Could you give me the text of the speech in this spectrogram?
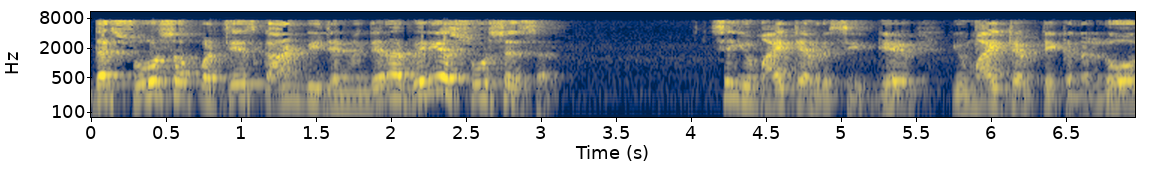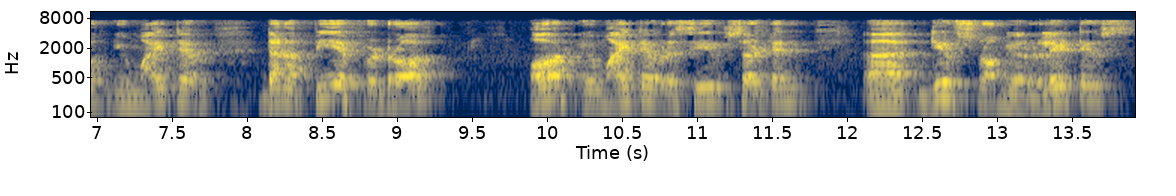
that source of purchase can't be genuine. There are various sources sir. Say you might have received gift, you might have taken a loan, you might have done a PF withdrawal or you might have received certain uh, gifts from your relatives.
